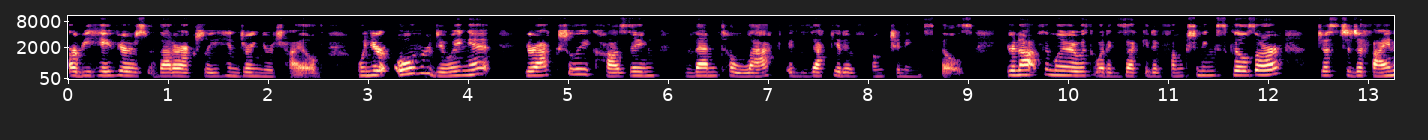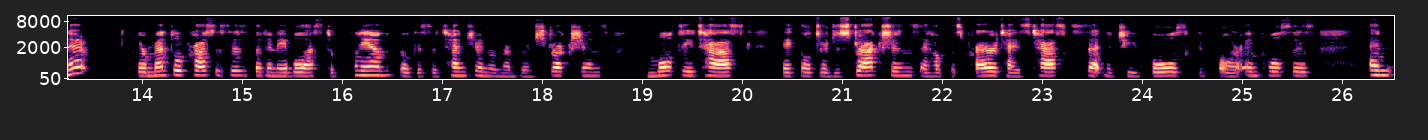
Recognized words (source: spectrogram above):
are behaviors that are actually hindering your child. When you're overdoing it, you're actually causing them to lack executive functioning skills. You're not familiar with what executive functioning skills are, just to define it, they're mental processes that enable us to plan, focus attention, remember instructions, multitask. They filter distractions. They help us prioritize tasks, set and achieve goals, control our impulses. And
